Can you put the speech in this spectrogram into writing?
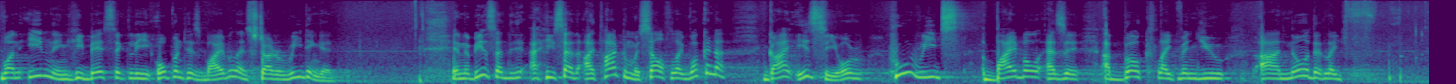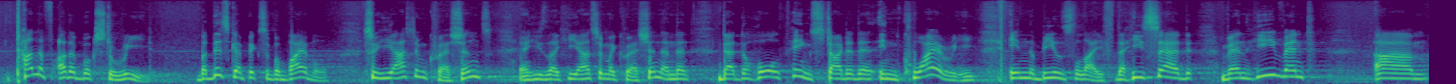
one evening he basically opened his Bible and started reading it. And Nabil said, he said, I thought to myself, like, what kind of guy is he? Or who reads Bible as a, a book, like when you uh, know that, like, ton of other books to read. But this guy picks up a Bible. So he asked him questions, and he's like, he answered my question, and then that the whole thing started an inquiry in Nabil's life. That he said when he went um,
